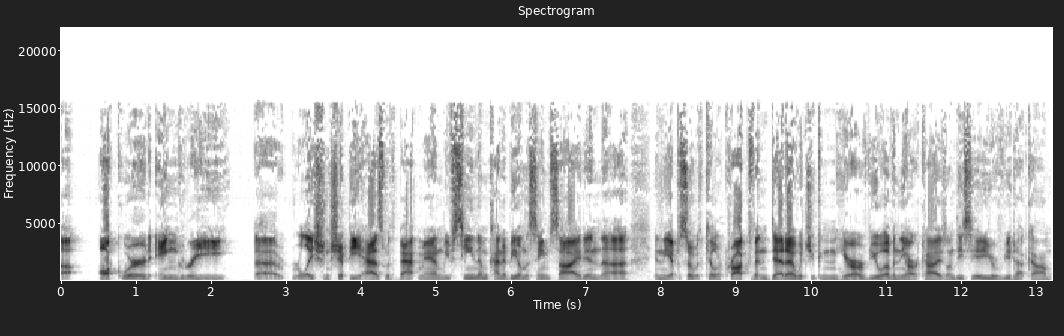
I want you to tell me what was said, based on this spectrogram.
uh, awkward, angry uh, relationship he has with Batman. We've seen them kind of be on the same side in uh, in the episode with Killer Croc Vendetta, which you can hear our review of in the archives on DCAUreview.com.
